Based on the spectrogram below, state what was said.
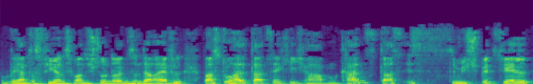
während des 24-Stunden-Rennens in der Eifel. Was du halt tatsächlich haben kannst, das ist ziemlich speziell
